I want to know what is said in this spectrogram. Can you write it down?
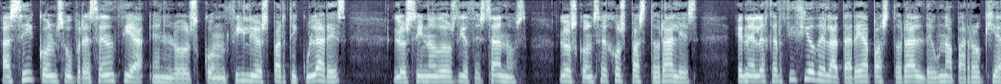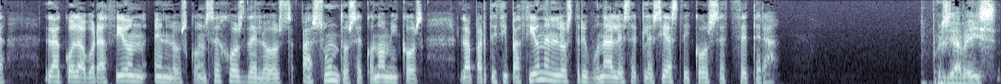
Así, con su presencia en los concilios particulares, los sínodos diocesanos, los consejos pastorales, en el ejercicio de la tarea pastoral de una parroquia, la colaboración en los consejos de los asuntos económicos, la participación en los tribunales eclesiásticos, etc. Pues ya veis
